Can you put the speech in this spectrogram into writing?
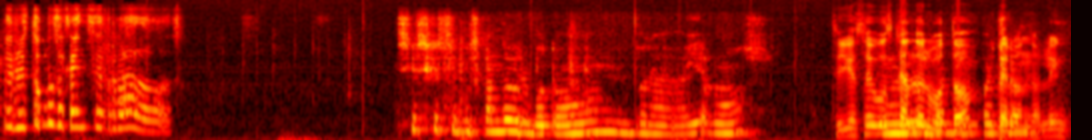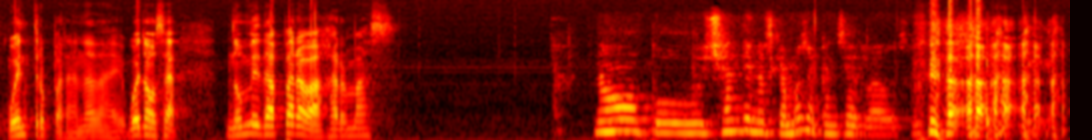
Pero estamos acá encerrados. Sí, es que estoy buscando el botón para irnos. Sí, yo estoy buscando el botón, pero no lo encuentro para nada, ¿eh? Bueno, o sea, no me da para bajar más. No, pues Shanti, nos quedamos acá encerrados. ¿eh?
